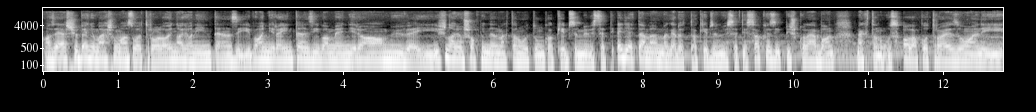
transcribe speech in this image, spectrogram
az első benyomásom az volt róla, hogy nagyon intenzív, annyira intenzív, amennyire a művei is. Nagyon sok mindent megtanultunk a képzőművészeti egyetemen, meg előtte a képzőművészeti szakközépiskolában, megtanulsz alakot rajzolni,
